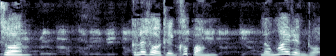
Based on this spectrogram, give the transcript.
John, cái lật hột liền khóc bằng, là ngay rèn rồi.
